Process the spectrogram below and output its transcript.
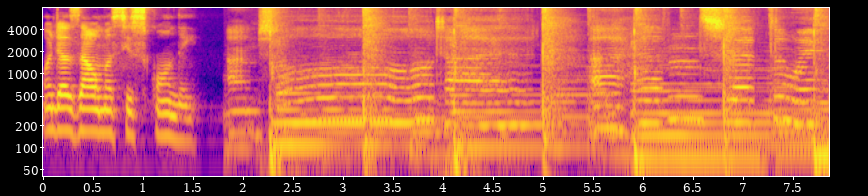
onde as almas se escondem. I'm so tired, I haven't slept a.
